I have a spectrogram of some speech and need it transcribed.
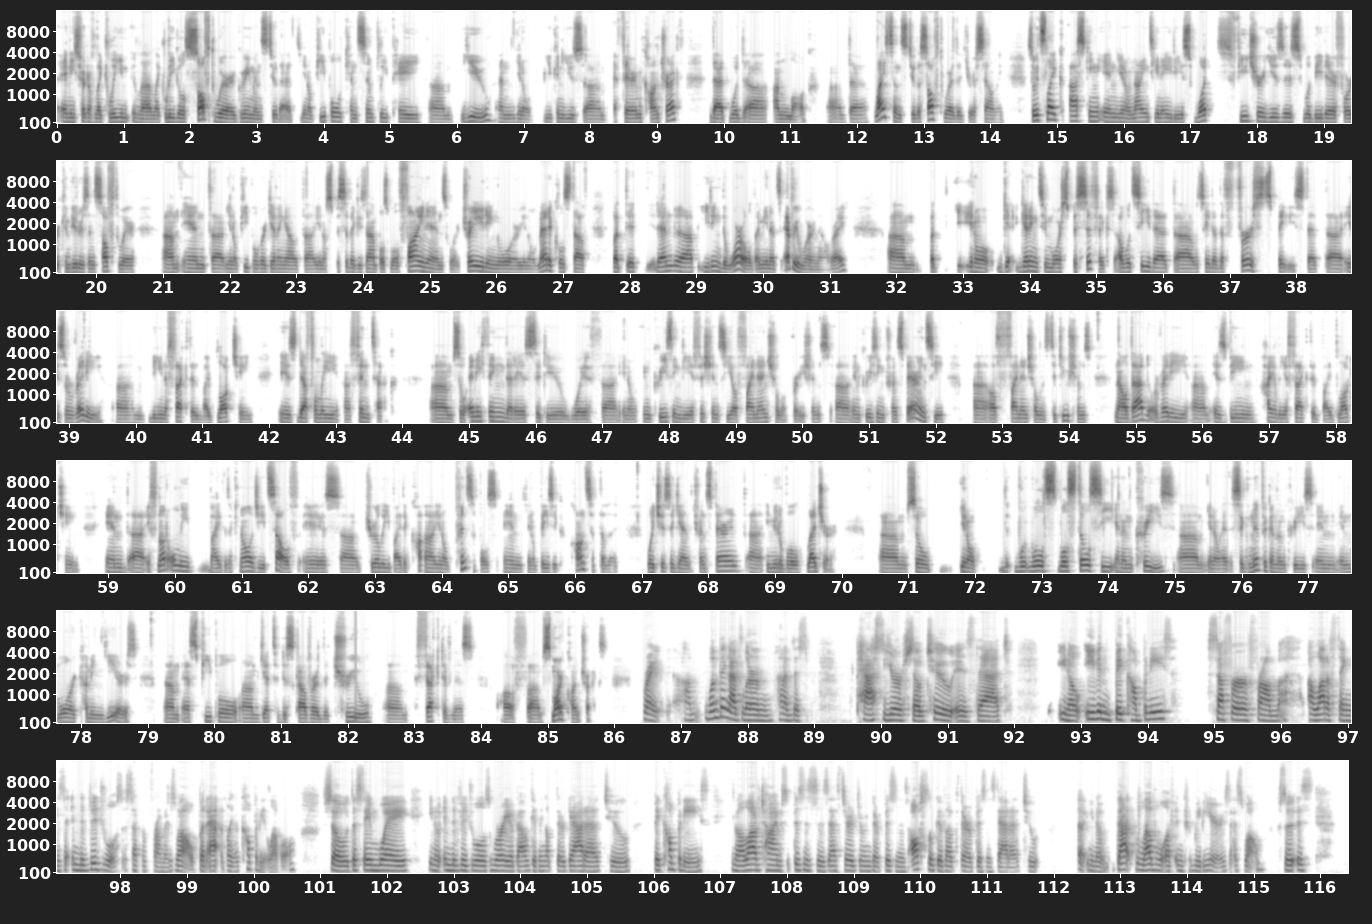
any sort of like le- like legal software agreements to that. You know people can simply pay um, you and you know you can use um, ethereum contract that would uh, unlock uh, the license to the software that you're selling. So it's like asking in you know 1980s what future uses would be there for computers and software um, and uh, you know people were giving out uh, you know specific examples well finance or trading or you know medical stuff but it, it ended up eating the world. I mean it's everywhere now right? Um, but you know get, getting to more specifics i would see that uh, i would say that the first space that uh, is already um, being affected by blockchain is definitely uh, fintech um, so anything that is to do with uh, you know increasing the efficiency of financial operations, uh, increasing transparency uh, of financial institutions, now that already um, is being highly affected by blockchain. And uh, if not only by the technology itself, is uh, purely by the uh, you know principles and you know basic concept of it, which is again transparent, immutable ledger. Um, so you know we'll we'll still see an increase, um, you know, a significant increase in in more coming years um, as people um, get to discover the true um, effectiveness of um, smart contracts. Right. Um, one thing I've learned, kind of this past year or so too, is that you know even big companies suffer from a lot of things that individuals suffer from as well, but at like a company level. So the same way, you know, individuals worry about giving up their data to big companies, you know, a lot of times businesses as they're doing their business also give up their business data to uh, you know, that level of intermediaries as well. So it's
